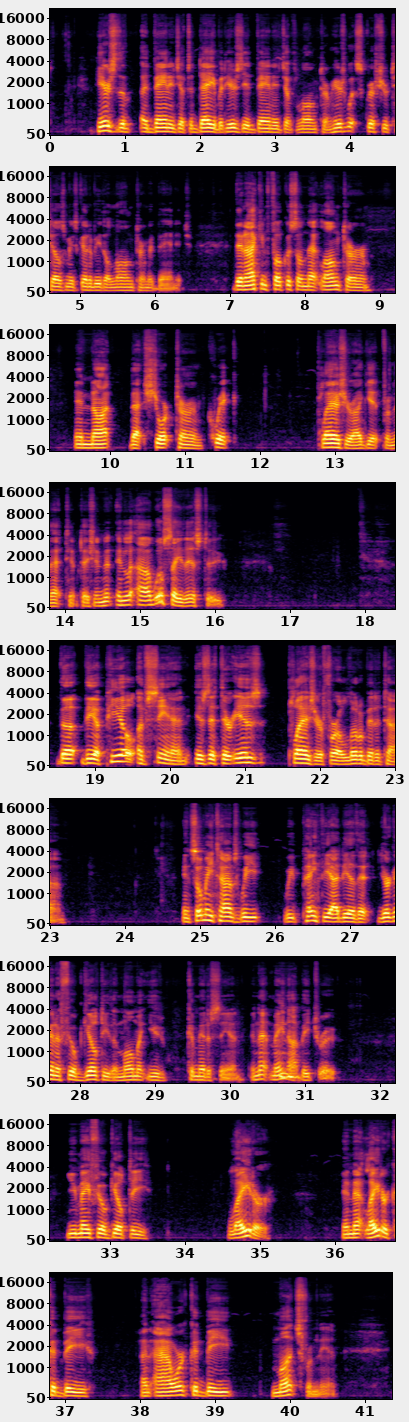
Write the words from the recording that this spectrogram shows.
here's the advantage of today, but here's the advantage of long term. Here's what scripture tells me is going to be the long term advantage. Then I can focus on that long term and not that short term, quick pleasure I get from that temptation. And, and I will say this too. The, the appeal of sin is that there is pleasure for a little bit of time. And so many times we we paint the idea that you're going to feel guilty the moment you commit a sin. And that may mm-hmm. not be true. You may feel guilty later, and that later could be an hour, could be months from then.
